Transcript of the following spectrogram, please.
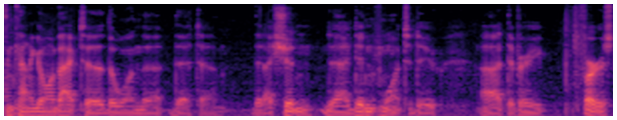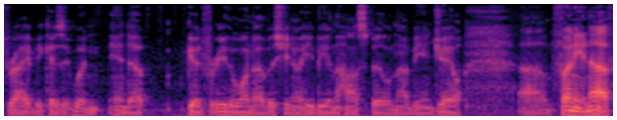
and kind of going back to the one that that um, that I shouldn't that I didn't want to do uh, at the very first, right? Because it wouldn't end up good for either one of us. You know, he'd be in the hospital and I'd be in jail. Uh, funny enough,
